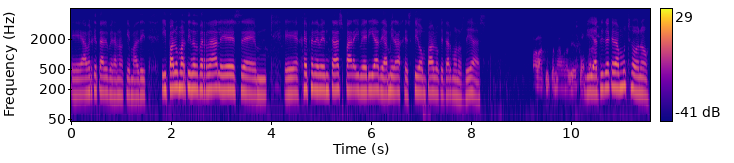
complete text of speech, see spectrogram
Eh, a ver qué tal el verano aquí en Madrid. Y Pablo Martínez Bernal es em, eh, jefe de ventas para Iberia de Amiral Gestión. Pablo, ¿qué tal? Buenos días. Hola, Susana, buenos días. ¿Y a ti te queda mucho o no?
